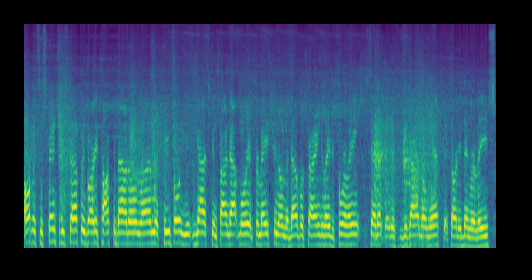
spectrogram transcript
All the suspension stuff we've already talked about online with people. You, you guys can find out more information on the double triangulated four link setup that was designed on this that's already been released.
